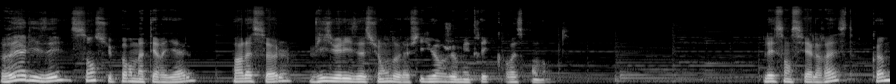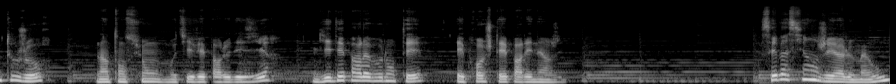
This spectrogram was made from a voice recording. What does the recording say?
réalisé sans support matériel, par la seule visualisation de la figure géométrique correspondante. L'essentiel reste, comme toujours, l'intention motivée par le désir, guidée par la volonté et projetée par l'énergie. Sébastien Géa Le Mahou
